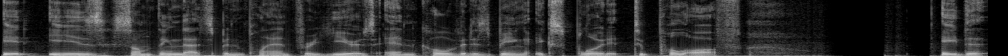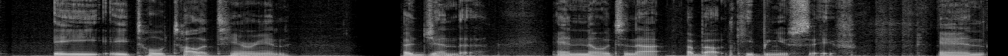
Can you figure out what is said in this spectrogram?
it is something that's been planned for years, and COVID is being exploited to pull off a a a totalitarian agenda. And no, it's not about keeping you safe. And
